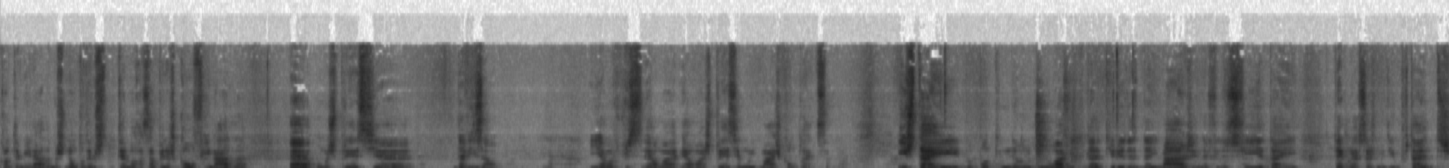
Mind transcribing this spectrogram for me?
contaminada, mas não podemos ter uma relação apenas confinada a uma experiência da visão. E é uma, é, uma, é uma experiência muito mais complexa. Isto tem, do ponto, no, no âmbito da teoria da, da, imagem, da filosofia, tem, tem conexões muito importantes.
